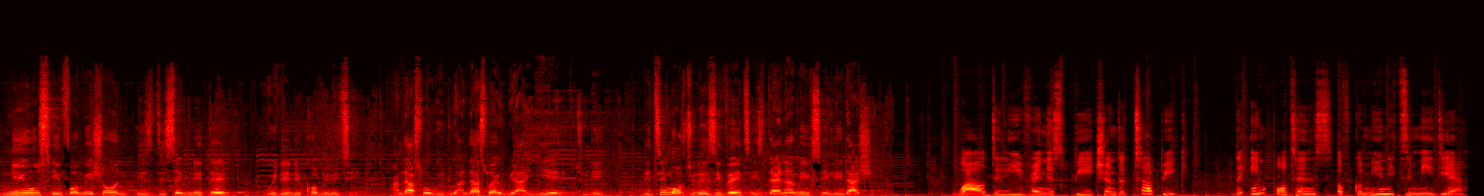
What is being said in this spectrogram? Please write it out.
news information is disseminated within the community. And that's what we do. And that's why we are here today. The theme of today's event is Dynamics in Leadership. While delivering a speech on the topic, the importance of community media,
